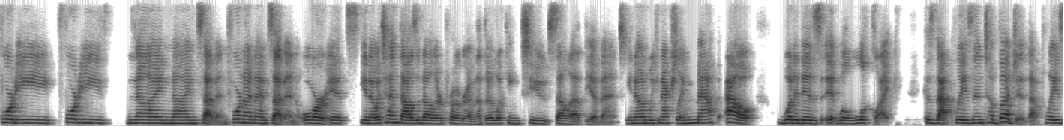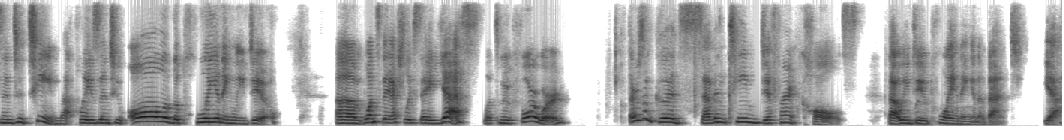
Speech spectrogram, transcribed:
40, 4997, 4997, or it's, you know, a $10,000 program that they're looking to sell at the event, you know, and we can actually map out what it is it will look like because that plays into budget, that plays into team, that plays into all of the planning we do. Um, once they actually say, yes, let's move forward, there's a good 17 different calls that we do planning an event. Yeah,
